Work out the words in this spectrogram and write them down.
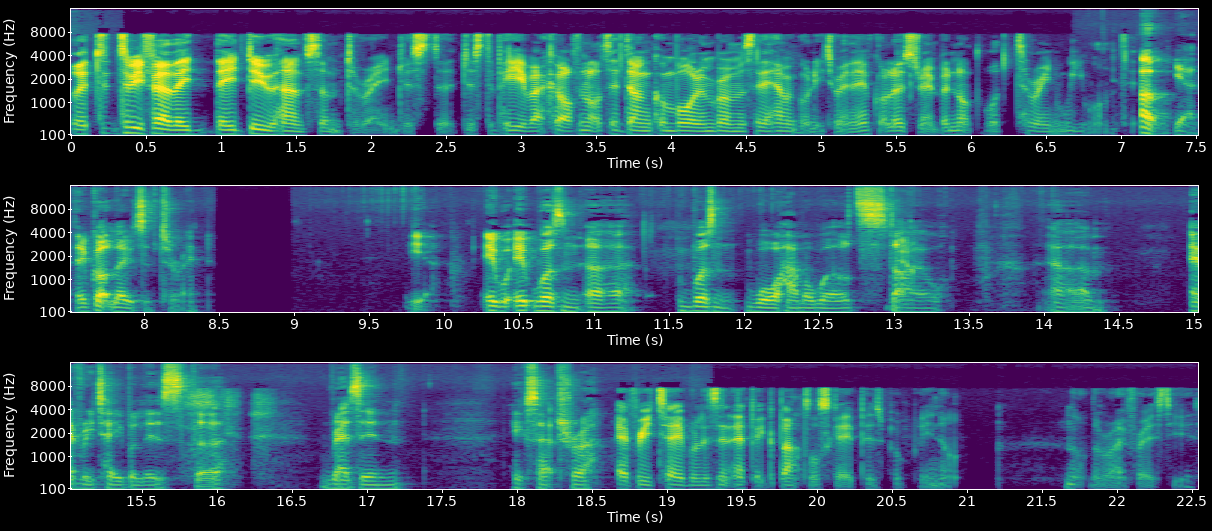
Well, to, to be fair, they, they do have some terrain. Just to just to piggyback off, not to dunk on board and Brum and say they haven't got any terrain. They've got loads of terrain, but not what terrain we wanted. oh yeah they've got loads of terrain yeah it it wasn't uh it wasn't warhammer world style um every table is the resin etc Every table is an epic battlescape is probably not not the right phrase to use.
